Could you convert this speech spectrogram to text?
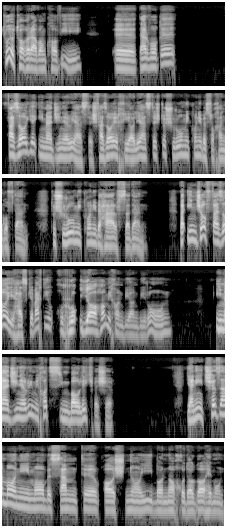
تو اتاق روانکاوی در واقع فضای ایمجینری هستش فضای خیالی هستش. تو شروع می‌کنی به سخن گفتن. تو شروع می‌کنی به حرف زدن. و اینجا فضایی هست که وقتی رؤیاها می‌خوان بیان بیرون imaginary می‌خواد symbolic بشه. یعنی چه زمانی ما به سمت آشنایی با ناخودآگاهمون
